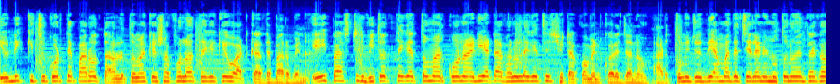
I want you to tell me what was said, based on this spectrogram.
ইউনিক কিছু করতে পারো, তাহলে তোমাকে সফলতা থেকে কেউ আটকাতে পারবে না। এই পাঁচটির ভিতর থেকে তোমার কোন আইডিয়াটা ভালো লেগেছে, সেটা কমেন্ট করে জানাও। আর তুমি যদি আমাদের চ্যানেলে নতুন হয়ে থাকো,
